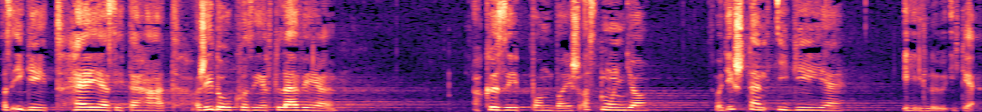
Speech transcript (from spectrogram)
Az igét helyezi tehát a zsidókhoz írt levél a középpontba, és azt mondja, hogy Isten igéje élő ige.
